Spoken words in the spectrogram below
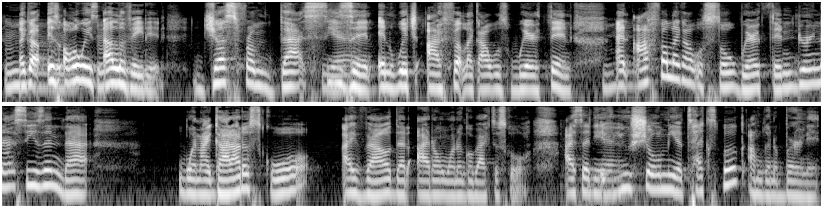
Like I, it's mm-hmm. always mm-hmm. elevated just from that season in which I felt like I was wear thin. Mm-hmm. And I felt like I was so wear thin during that season that when I got out of school, I vowed that I don't want to go back to school. I said, Yeah. if you show me a textbook, I'm going to burn it.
